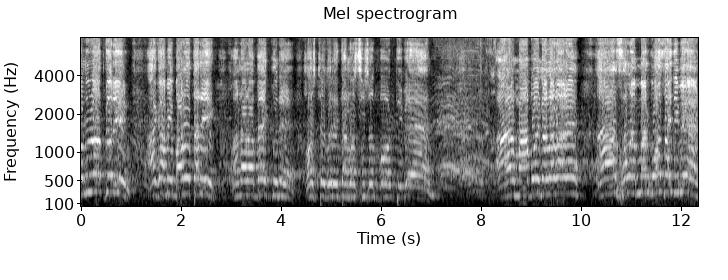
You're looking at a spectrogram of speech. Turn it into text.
অনুরোধ করি আগামী বারো তারিখ ব্যাগ হস্ত করে দিবেন। আর মা বই আর সালাম মান পৌঁছাই দিবেন।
